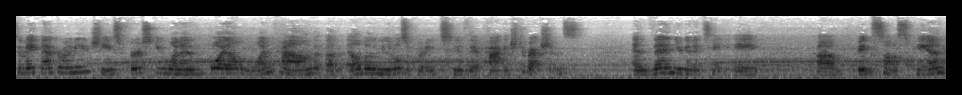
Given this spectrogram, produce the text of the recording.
To make macaroni and cheese, first you want to boil one pound of elbow noodles according to their package directions. And then you're going to take a um, big saucepan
